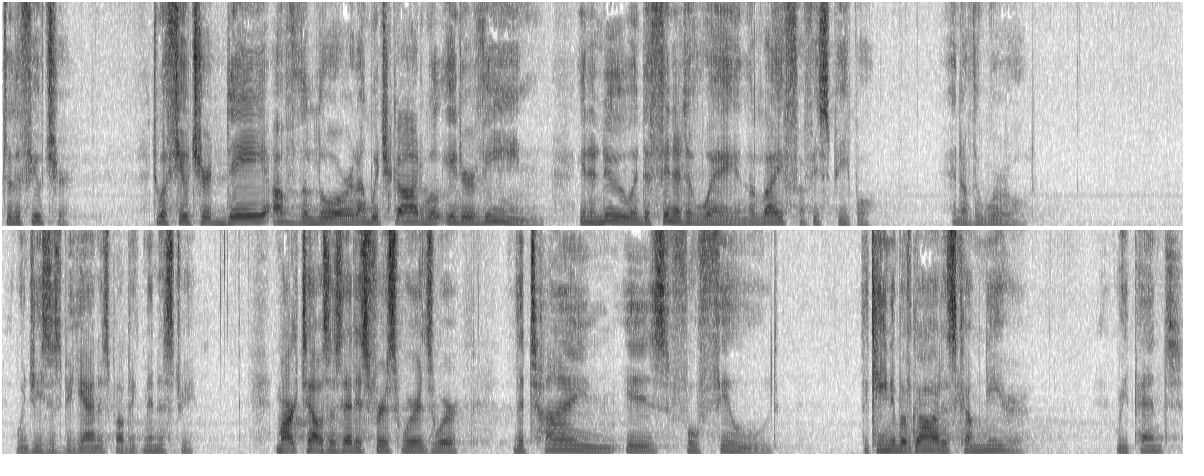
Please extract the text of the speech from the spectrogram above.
to the future, to a future day of the Lord on which God will intervene in a new and definitive way in the life of his people and of the world. When Jesus began his public ministry, Mark tells us that his first words were, The time is fulfilled. The kingdom of God has come near repent,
